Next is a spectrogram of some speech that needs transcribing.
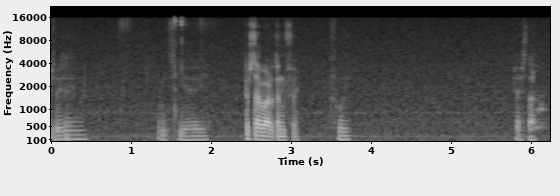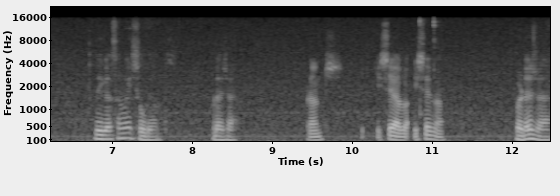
Ok. tá. stream. Iniciei. Foste à não foi? Fui. Já está. Ligação excelente. Para já. Pronto. Isso é, isso é bom. Para já.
